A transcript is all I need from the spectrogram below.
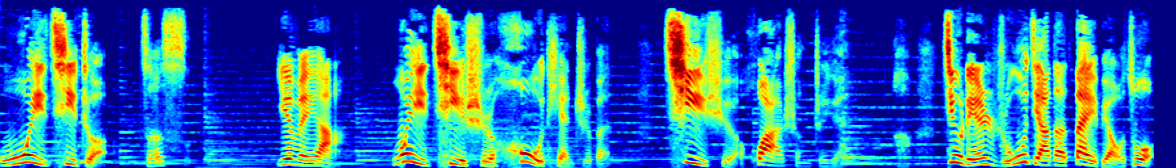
无胃气者则死。因为啊，胃气是后天之本，气血化生之源啊。就连儒家的代表作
